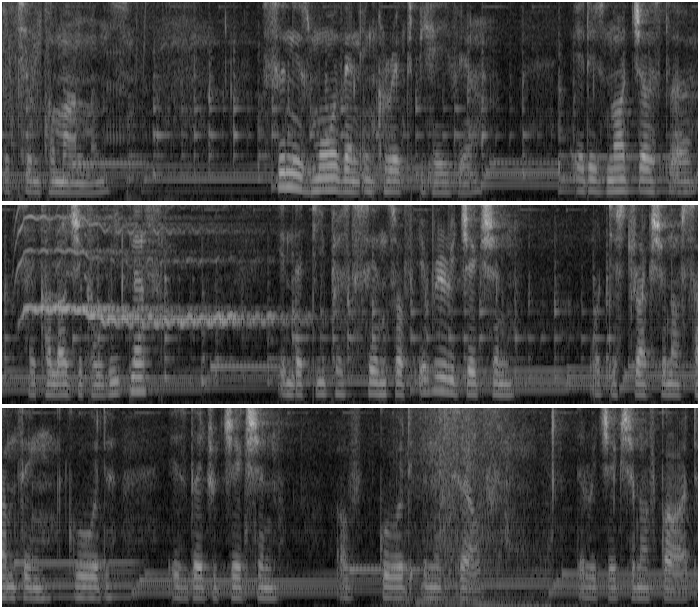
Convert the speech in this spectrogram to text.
the Ten Commandments. Sin is more than incorrect behavior. It is not just a psychological weakness. In the deepest sense of every rejection or destruction of something good is the rejection of good in itself, the rejection of God.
